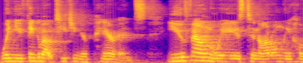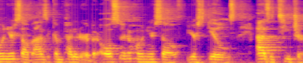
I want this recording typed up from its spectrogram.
when you think about teaching your parents, you found ways to not only hone yourself as a competitor, but also to hone yourself your skills as a teacher,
